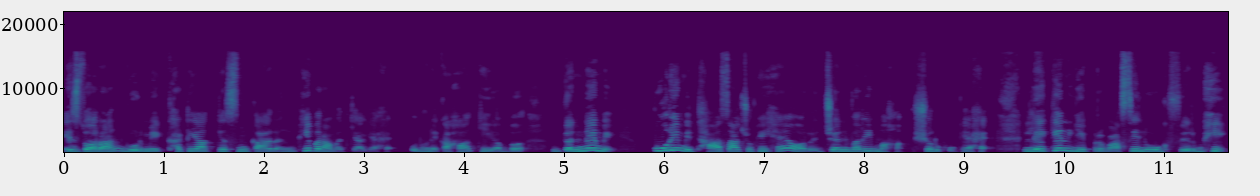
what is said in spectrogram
इस दौरान गुड़ में घटिया किस्म का रंग भी बरामद किया गया है। उन्होंने कहा कि अब गन्ने में पूरी मिठास आ चुकी है और जनवरी माह शुरू हो गया है, लेकिन ये प्रवासी लोग फिर भी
